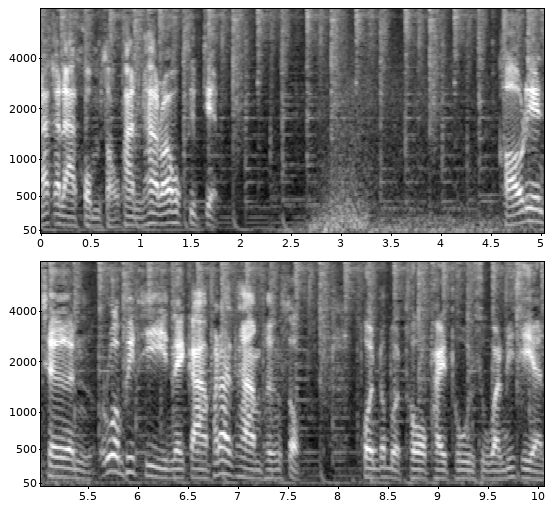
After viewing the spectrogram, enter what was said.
รกฎาคม 2567ขอเรียนเชิญร่วมพิธีในการพระราชทานเพลิงศพพลตำรวจโทไพฑูรย์สุวรรณวิเชียน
